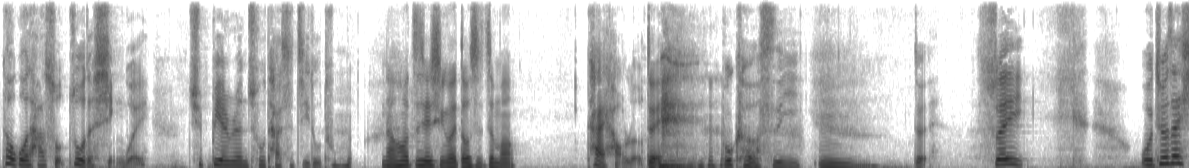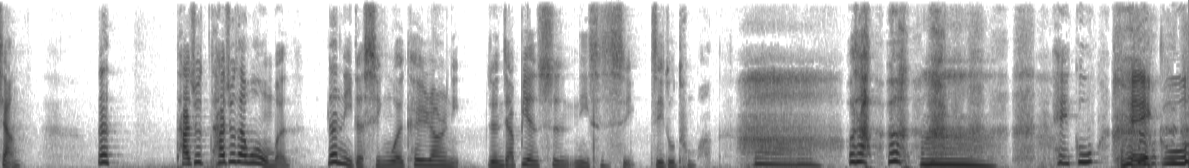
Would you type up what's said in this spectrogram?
透过他所做的行为去辨认出他是基督徒，然后这些行为都是这么太好了，对，不可思议，嗯，对，所以我就在想。那他就他就在问我们，那你的行为可以让你人家辨识你是基基督徒吗？我想，啊、黑姑，黑姑，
